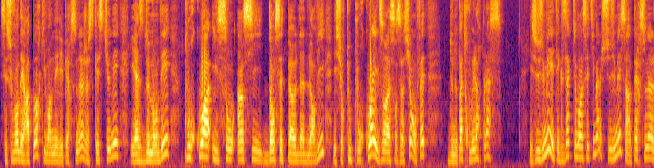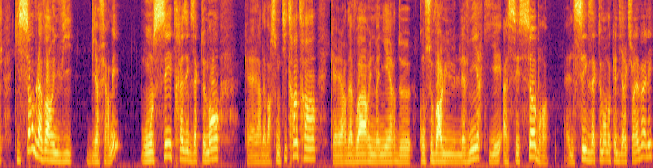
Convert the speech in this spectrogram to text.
c'est souvent des rapports qui vont amener les personnages à se questionner et à se demander pourquoi ils sont ainsi dans cette période-là de leur vie, et surtout pourquoi ils ont la sensation, en fait, de ne pas trouver leur place. Et Suzume est exactement à cette image. Suzume, c'est un personnage qui semble avoir une vie bien fermée, où on sait très exactement qu'elle a l'air d'avoir son petit train-train, qu'elle a l'air d'avoir une manière de concevoir l'avenir qui est assez sobre. Elle sait exactement dans quelle direction elle veut aller.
